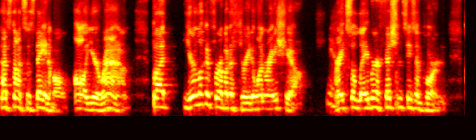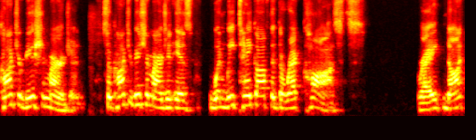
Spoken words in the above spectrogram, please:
That's not sustainable all year round. But you're looking for about a three to one ratio. Yeah. Right. So labor efficiency is important. Contribution margin. So contribution margin is when we take off the direct costs, right? Not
